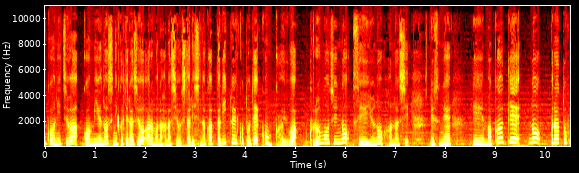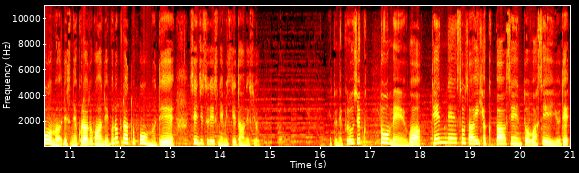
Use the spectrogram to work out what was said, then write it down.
んこんにちは。コーミユの死にかけラジオアロマの話をしたりしなかったりということで今回は黒文字の声優の話ですね、えー、幕開けのプラットフォームですね。クラウドファンディングのプラットフォームで先日ですね見つけたんですよ。えっとね、プロジェクト名は天然素材100%和精油で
